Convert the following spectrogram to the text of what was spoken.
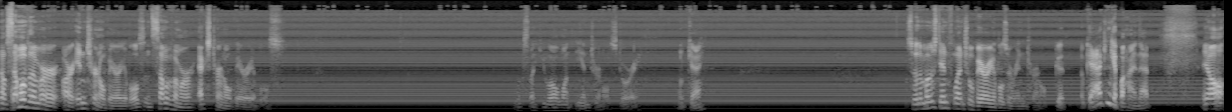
Now, some of them are, are internal variables, and some of them are external variables. Looks like you all want the internal story. Okay. So the most influential variables are internal. Good. Okay, I can get behind that. You know,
